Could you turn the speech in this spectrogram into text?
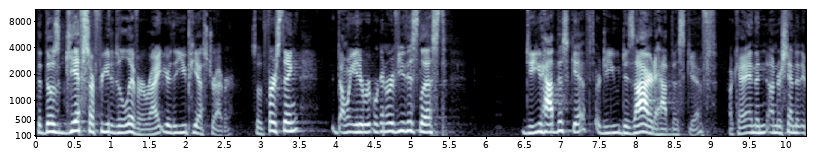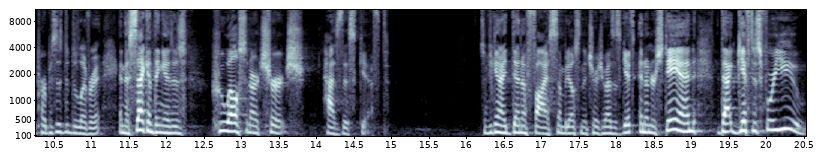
that those gifts are for you to deliver, right? You're the UPS driver. So the first thing, I want you to, we're going to review this list. do you have this gift or do you desire to have this gift? Okay, and then understand that the purpose is to deliver it. And the second thing is, is who else in our church has this gift? So if you can identify somebody else in the church who has this gift and understand that, gift is for you.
